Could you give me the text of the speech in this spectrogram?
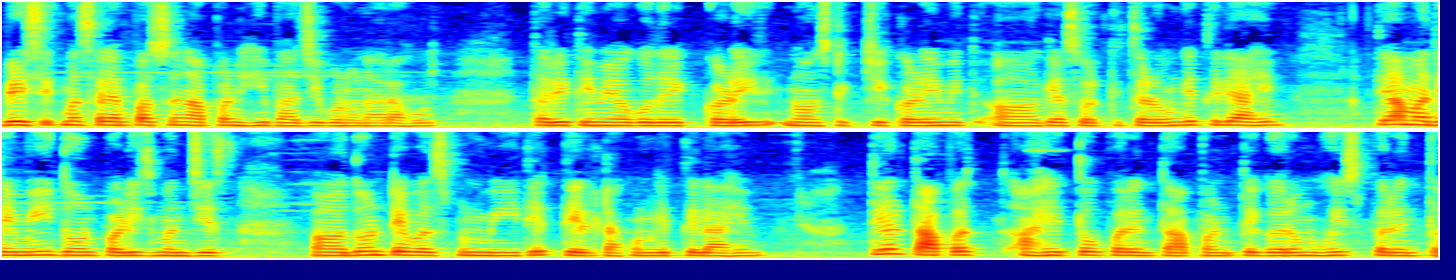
बेसिक मसाल्यांपासून आपण ही भाजी बनवणार आहोत. तर इथे मी अगोदर एक कढई नॉनस्टिकची कढई मी गॅसवरती चढवून घेतलेली आहे. त्यामध्ये मी दोन पडीज म्हणजेच दोन टेबलस्पून मी इथे तेल टाकून घेतलेलं आहे. तेल तापत आहे तोपर्यंत आपण ते गरम होईसपर्यंत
